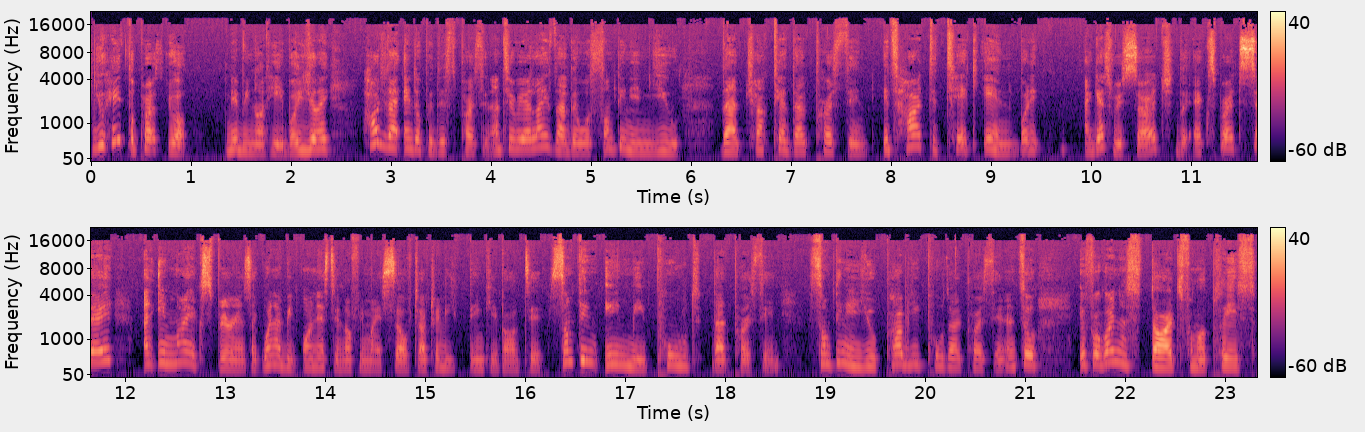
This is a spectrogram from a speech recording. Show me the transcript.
you hate the person well maybe not hate but you're like how did i end up with this person? And to realize that there was something in you that attracted that person. It's hard to take in but it, i guess research the experts say and in my experience like when i've been honest enough in myself to actually think about it something in me pulled that person something in you probably pulled that person. And so if we're going to start from a place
